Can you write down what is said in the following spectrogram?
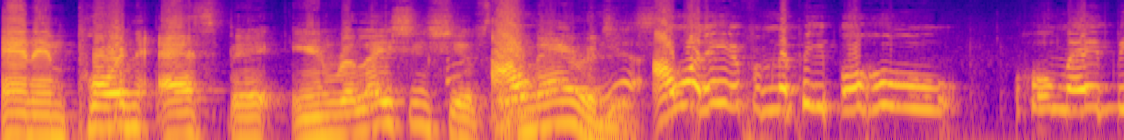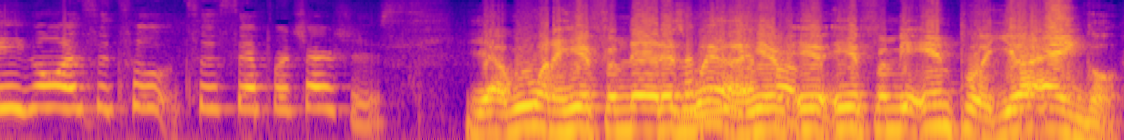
an important aspect in relationships and marriages? yeah, I want to hear from the people who who may be going to two to separate churches. Yeah, we want to hear from that as Let well. hear Hear, from hear, you. hear from your input, your angle.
